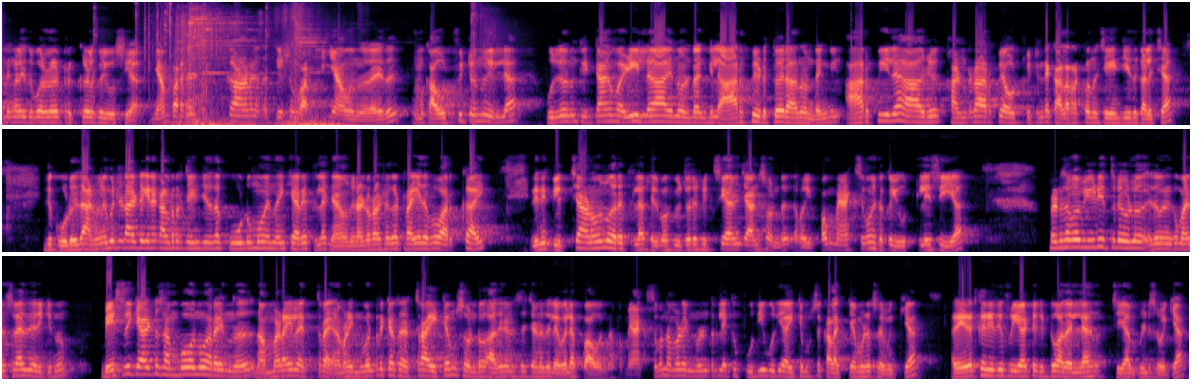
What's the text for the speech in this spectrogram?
നിങ്ങൾ ഇതുപോലുള്ള ട്രിക്കുകളൊക്കെ യൂസ് ചെയ്യുക ഞാൻ പറഞ്ഞ ട്രിക്കാണ് അത്യാവശ്യം വർക്കിംഗ് ആവുന്നത്. അതായത് നമുക്ക് ഔട്ട്ഫിറ്റ് ഒന്നും ഇല്ല പുതിയതൊന്നും കിട്ടാൻ വഴിയില്ല എന്നുണ്ടെങ്കിൽ ആർ പി എടുത്തവരാണെന്നുണ്ടെങ്കിൽ ആർ പിയിലെ ആ ഒരു ഹൺഡ്രഡ് ആർ പി ഔട്ട്ഫിറ്റിന്റെ കളറൊക്കെ ഒന്ന് ചേഞ്ച് ചെയ്ത് കളിച്ചാൽ ഇത് കൂടുതൽ അൺലിമിറ്റഡ് ആയിട്ട് ഇങ്ങനെ കളർ ചേഞ്ച് ചെയ്താൽ കൂടുമോ എന്ന് എനിക്ക് അറിയത്തില്ല ഞാൻ ഒന്ന് രണ്ട് പ്രാവശ്യമൊക്കെ ട്രൈ ചെയ്തപ്പോൾ വർക്കായി ഇതിന് ഗ്ലിച്ച് ആണോ എന്ന് അറിയത്തില്ല. ചിലപ്പോൾ ഫ്യൂച്ചറിൽ ഫിക്സ് ചെയ്യാനും ചാൻസ് ഉണ്ട്. അപ്പോൾ ഇപ്പം മാക്സിമം ഇതൊക്കെ യൂട്ടിലൈസ് ചെയ്യുക ഫ്രണ്ട്സ് അപ്പോൾ വീഡിയോ ഇത്രയേ ഉള്ളൂ. ഇത് നിങ്ങൾക്ക് മനസ്സിലായിരിക്കുന്നു ബേസിക് ആയിട്ട് സംഭവം എന്ന് പറയുന്നത് നമ്മുടെ കയ്യിൽ എത്ര നമ്മുടെ ഇൻവെന്ററിക്കകത്ത് എത്ര ഐറ്റംസ് ഉണ്ടോ അതിനനുസരിച്ചാണ് ഇത് ഡെവലപ്പ് ആവുന്നത്. അപ്പോൾ മാക്സിമം നമ്മുടെ ഇൻവെന്ററിലേക്ക് പുതിയ പുതിയ ഐറ്റംസ് കളക്ട് ചെയ്യാൻ വേണ്ടി ശ്രമിക്കുക. അത് ഏതൊക്കെ രീതി ഫ്രീ ആയിട്ട് കിട്ടുമോ അതെല്ലാം ചെയ്യാൻ വേണ്ടി ശ്രമിക്കുക.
